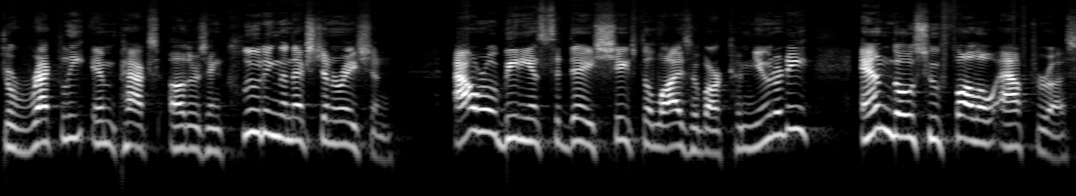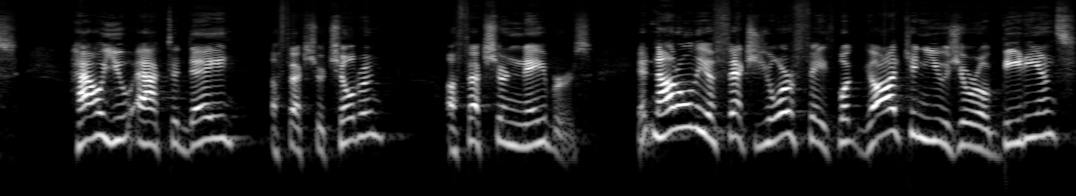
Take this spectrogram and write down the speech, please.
directly impacts others, including the next generation. Our obedience today shapes the lives of our community and those who follow after us. How you act today affects your children, affects your neighbors. It not only affects your faith, but God can use your obedience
